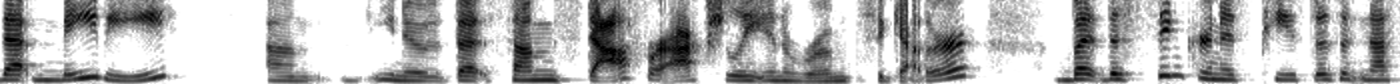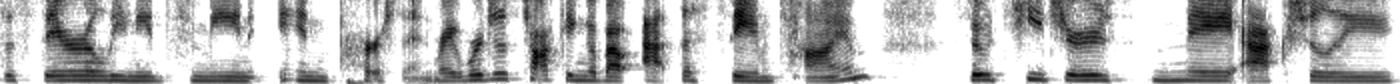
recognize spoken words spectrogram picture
that maybe, um, you know, that some staff are actually in a room together. But the synchronous piece doesn't necessarily need to mean in person, right? We're just talking about at the same time. So teachers may actually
